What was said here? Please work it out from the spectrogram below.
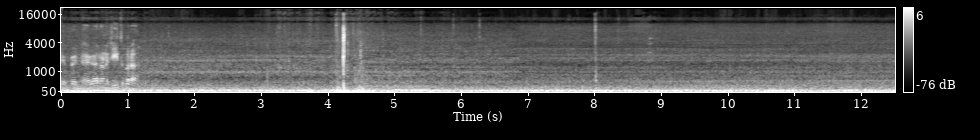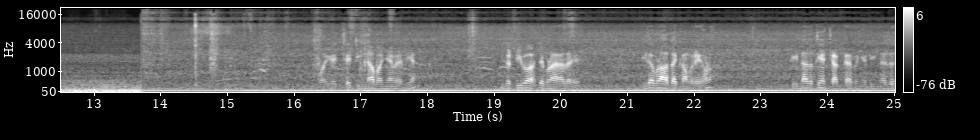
ਇਹ ਪਿੰਡ ਹੈਗਾ ਰਣਜੀਤਪੁਰਾ ਭਾਈ ਇੱਥੇ ਪਾਈਆਂ ਮਿਲਦੀਆਂ ਗੱਡੀ ਵਾਸਤੇ ਬਣਾਇਆ ਦਾ ਇਹ। ਇਹਦਾ ਬਣਾਤਾ ਕਮਰੇ ਹੁਣ। ਟੀਨਾ ਦਿੱਤੀਆਂ ਚੱਕ ਹੈ ਪਈਆਂ ਟੀਨਾ ਇੱਧਰ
